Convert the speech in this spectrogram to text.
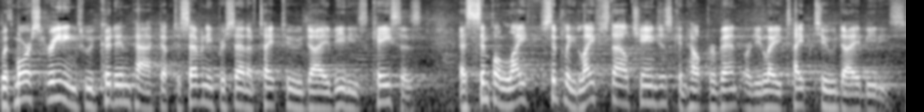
With more screenings, we could impact up to 70% of type 2 diabetes cases, as simple life, simply lifestyle changes can help prevent or delay type 2 diabetes.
